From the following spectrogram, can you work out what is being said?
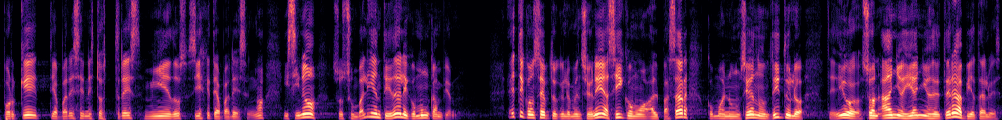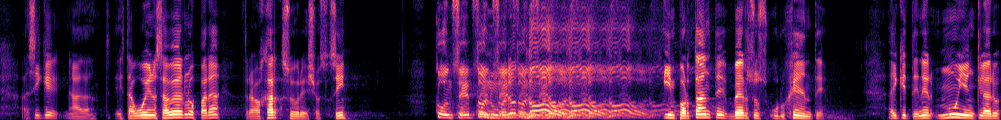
por qué te aparecen estos tres miedos, si es que te aparecen, ¿no? Y si no, sos un valiente y dale como un campeón. Este concepto que lo mencioné así como al pasar, como anunciando un título, te digo, son años y años de terapia tal vez. Así que nada, está bueno saberlos para trabajar sobre ellos, ¿sí? Concepto número 2. Importante versus urgente. Hay que tener muy en claro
